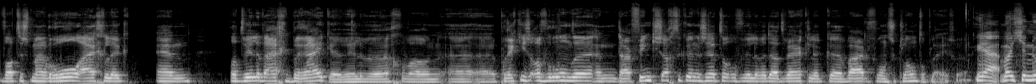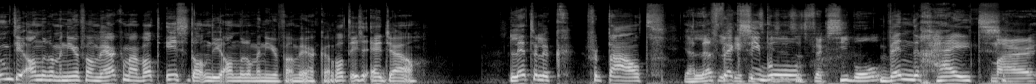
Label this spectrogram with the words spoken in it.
wat is mijn rol eigenlijk en wat willen we eigenlijk bereiken? Willen we gewoon eh, projectjes afronden en daar vinkjes achter kunnen zetten of willen we daadwerkelijk eh, waarde voor onze klant opleveren? Ja, want je noemt die andere manier van werken, maar wat is dan die andere manier van werken? Wat is agile? Letterlijk vertaald. Ja, letterlijk is het- Flexibel. is het flexibel. Wendigheid. Maar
